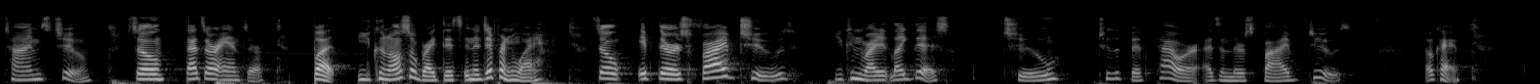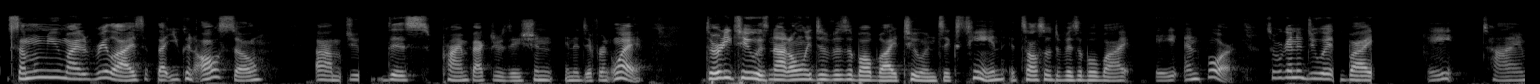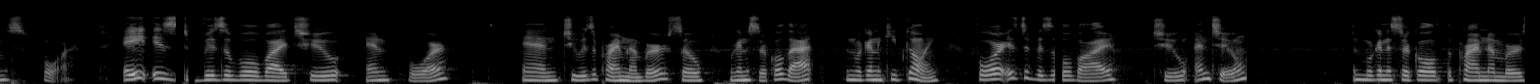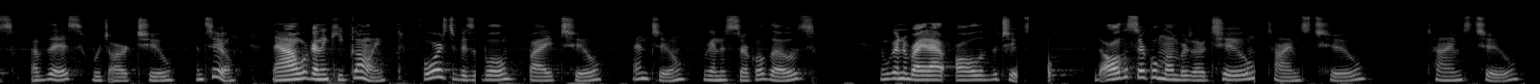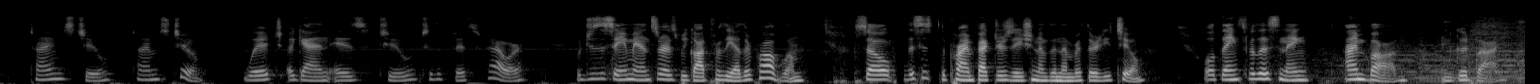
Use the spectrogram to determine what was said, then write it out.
times 2. So that's our answer. But you can also write this in a different way. So if there's five twos, you can write it like this. 2 to the fifth power, as in there's five twos. Okay. Some of you might have realized that you can also um, do this prime factorization in a different way. 32 is not only divisible by 2 and 16, it's also divisible by 8 and 4. So we're going to do it by 8 times 4. 8 is divisible by 2 and 4, and 2 is a prime number, so we're going to circle that, and we're going to keep going. 4 is divisible by 2 and 2, and we're going to circle the prime numbers of this, which are 2 and 2. Now we're going to keep going. 4 is divisible by 2 and 2. We're going to circle those. And we're going to write out all of the 2s. So all the circle numbers are 2 times 2 times 2 times 2 times 2, which again is 2 to the fifth power, which is the same answer as we got for the other problem. So this is the prime factorization of the number 32. Well, thanks for listening. I'm Bob, and goodbye.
